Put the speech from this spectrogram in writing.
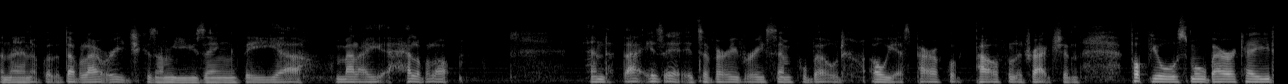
and then I've got the double outreach because I'm using the uh, melee a hell of a lot and that is it. It's a very, very simple build. Oh yes, powerful, powerful attraction. Pop your small barricade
